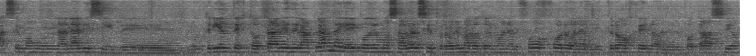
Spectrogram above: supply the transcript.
hacemos un análisis de nutrientes totales de la planta y ahí podemos saber si el problema lo tenemos en el fósforo, en el nitrógeno, en el potasio.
